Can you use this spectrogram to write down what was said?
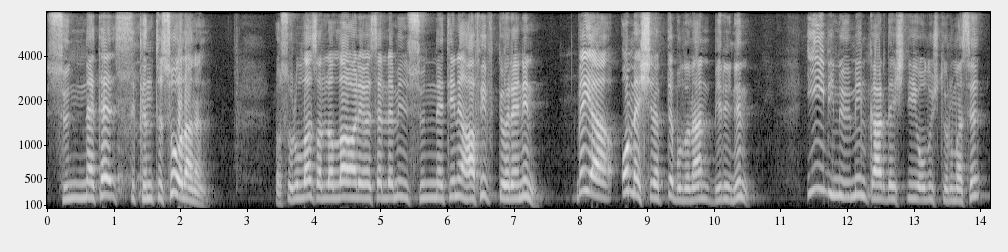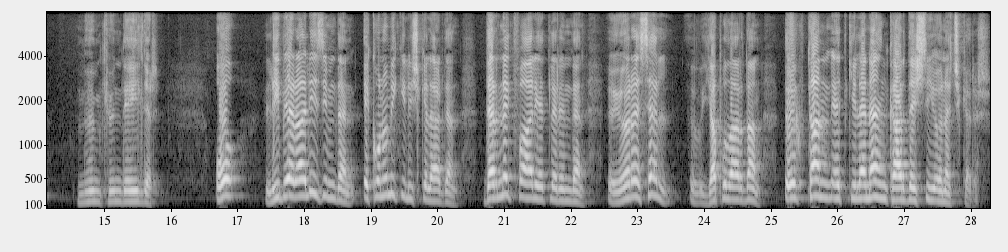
Sünnete sıkıntısı olanın, Resulullah sallallahu aleyhi ve sellemin sünnetini hafif görenin veya o meşrepte bulunan birinin iyi bir mümin kardeşliği oluşturması mümkün değildir. O liberalizmden, ekonomik ilişkilerden, dernek faaliyetlerinden, yöresel yapılardan, ırktan etkilenen kardeşliği öne çıkarır.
